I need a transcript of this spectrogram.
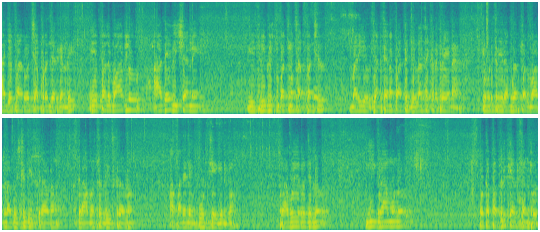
అని చెప్పి ఆ రోజు చెప్పడం జరిగింది. ఈ పలుమార్లు అదే విషయాన్ని ఈ శ్రీకృష్ణపట్నం సర్పంచ్ మరియు జనసేన పార్టీ జిల్లా సెక్రటరీ అయిన కిమిడి శ్రీరామ్ గారు పలుమార్లు నా దృష్టి తీసుకురావడం గ్రామస్తులు తీసుకురావడం ఆ పనిని పూర్తి చేయగలిగాం. రాబోయే రోజుల్లో ఈ గ్రామంలో ఒక పబ్లిక్ హెల్త్ సెంటర్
